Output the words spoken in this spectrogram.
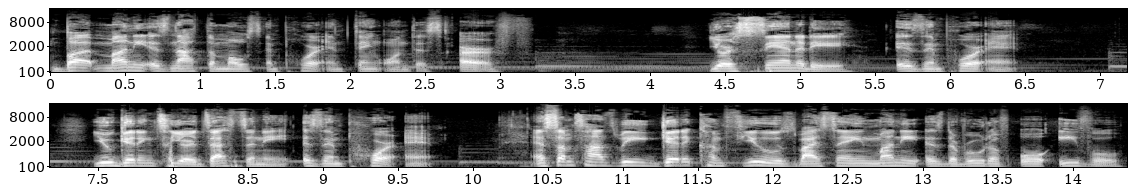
But money is not the most important thing on this earth. Your sanity is important. You getting to your destiny is important. And sometimes we get it confused by saying money is the root of all evil.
